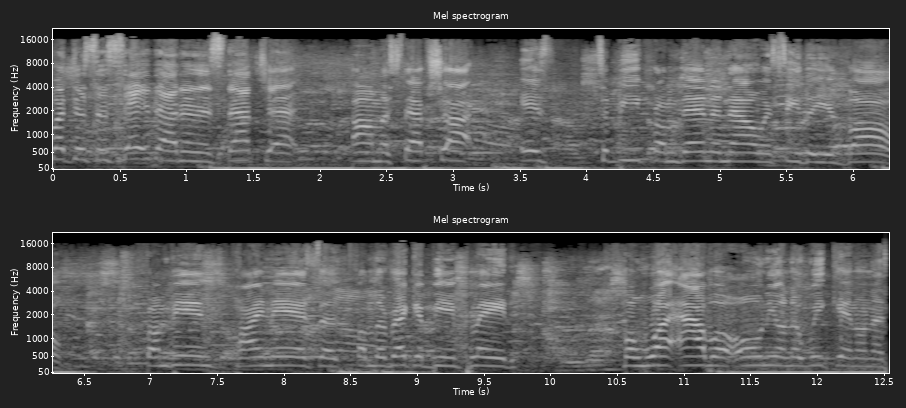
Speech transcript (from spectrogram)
But just to say that in a Snapchat, um, a snapshot is to be from then and now and see the evolve from being pioneers to, from the record being played from what hour only on the weekend on a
